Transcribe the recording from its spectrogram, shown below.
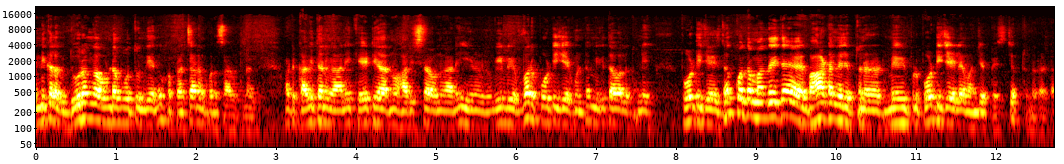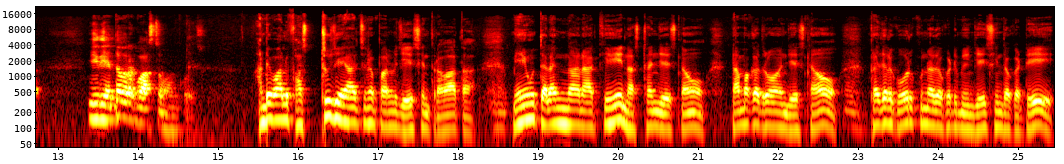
ఎన్నికలకు దూరంగా ఉండబోతుంది అని ఒక ప్రచారం కొనసాగుతున్నది. అటు కవితను కానీ కేటీఆర్ను హరీష్ రావును కానీ వీళ్ళు ఎవ్వరు పోటీ చేయకుండా మిగతా వాళ్ళతో పోటీ చేయిస్తాం కొంతమంది అయితే బాహాటంగా చెప్తున్నారు మేము ఇప్పుడు పోటీ చేయలేమని చెప్పేసి చెప్తున్నారట. ఇది ఎంతవరకు వాస్తవం అనుకోవచ్చు? అంటే వాళ్ళు ఫస్ట్ చేయాల్సిన పనులు చేసిన తర్వాత మేము తెలంగాణకి నష్టం చేసినాం నమ్మక ద్రోహం చేసినాం. ప్రజలు కోరుకున్నది ఒకటి మేము చేసింది ఒకటి.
